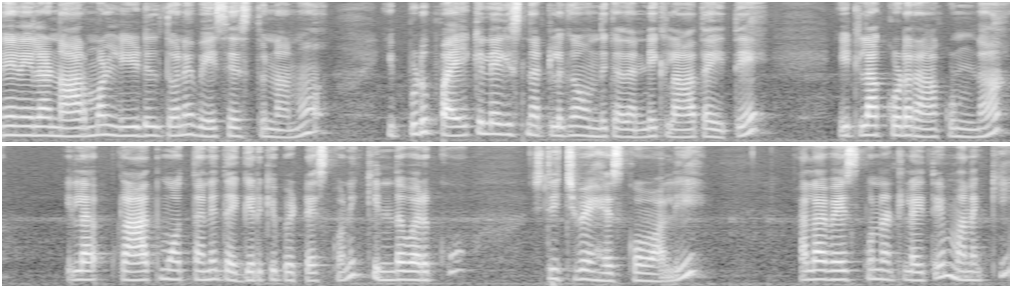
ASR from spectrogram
నేను ఇలా నార్మల్ నీడిల్తోనే వేసేస్తున్నాను. ఇప్పుడు పైకి లేగిసినట్లుగా ఉంది కదండి క్లాత్ అయితే. ఇట్లా కూడా రాకుండా ఇలా క్లాత్ మొత్తాన్ని దగ్గరికి పెట్టేసుకొని కింద వరకు స్టిచ్ వేసేసుకోవాలి. అలా వేసుకున్నట్లయితే మనకి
